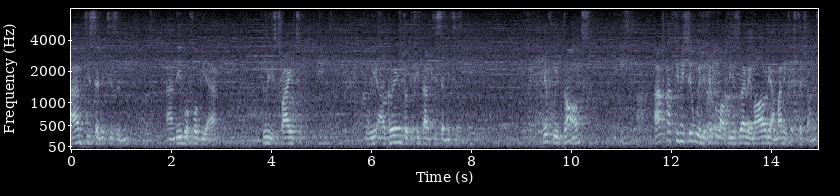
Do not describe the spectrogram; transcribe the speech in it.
anti Semitism and Igbophobia, please try to. We are going to defeat anti Semitism. If we don't, after finishing with the people of Israel in all their manifestations,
